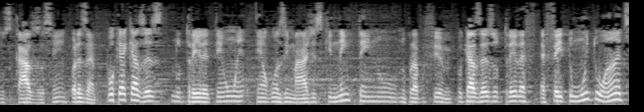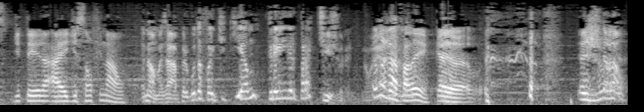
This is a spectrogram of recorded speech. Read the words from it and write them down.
uns casos assim, por exemplo, por que é que às vezes no trailer tem, um, tem algumas imagens que nem tem no, no próprio filme? Porque às vezes o trailer é feito muito antes de ter a a edição final. Não, mas a pergunta foi o que, que é um trailer pra ti, Jurandir? Eu não já falei? Que é, ju- Não, não.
